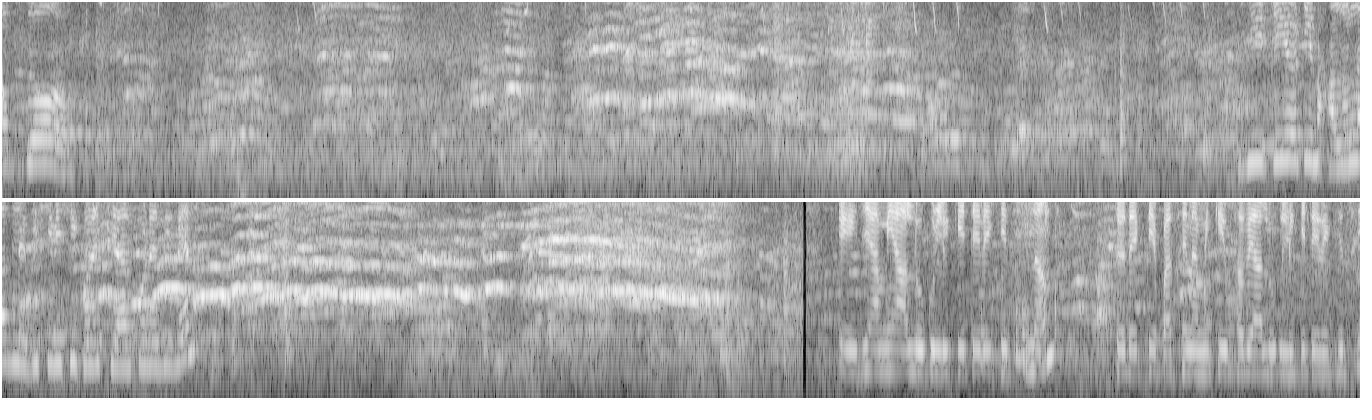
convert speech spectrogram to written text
শব্দ। ভিডিওটি ভালো লাগলে বেশি বেশি করে শেয়ার করে দিবেন। এই যে আমি আলুগুলি কেটে রেখেছিলাম। তো দেখতে পাচ্ছেন আমি কীভাবে আলুগুলি কেটে রেখেছি।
